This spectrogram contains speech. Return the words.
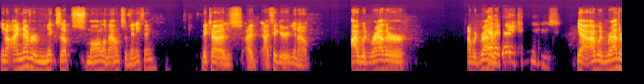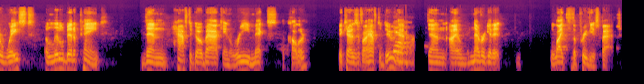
you know, I never mix up small amounts of anything because I I figure you know I would rather I would Have rather it ready to use. yeah, I would rather waste a little bit of paint than have to go back and remix the color. Because if I have to do Yeah. that, then I'll never get it like the previous batch.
